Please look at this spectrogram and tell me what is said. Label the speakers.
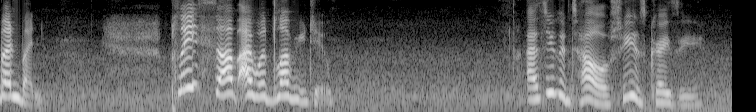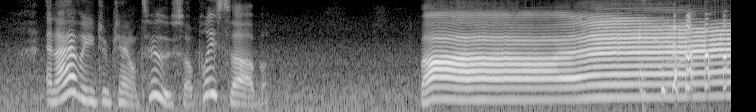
Speaker 1: Bun Bun Please sub, I would love you to.
Speaker 2: As you can tell, she is crazy. And I have a YouTube channel too, so please sub. Bye.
